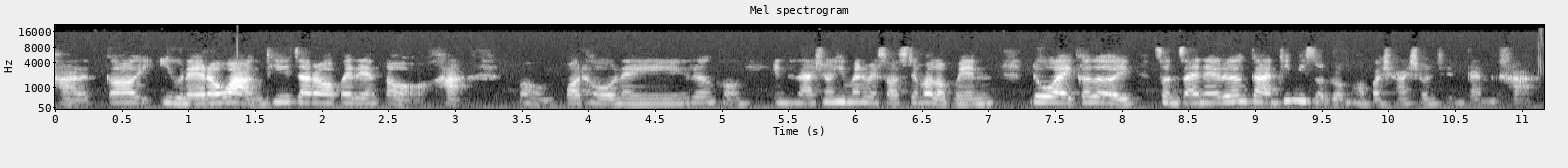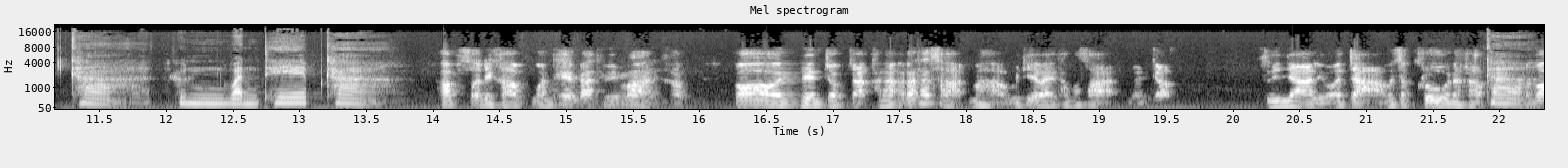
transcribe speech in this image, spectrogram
ค่ะ แล้วก็อยู่ในระหว่างที่จะรอไปเรียนต่อค่ะของปอโทในเรื่องของ international human resource development ด้วยก็เลยสนใจในเรื่องการที่มีส่วนร่วมของประชาชนเช่นกันค่ะ ค่ะ คุณวันเทพค่ะ ครับ สวัสดีครับ วันเทพราชพิมานครับ ก็เรียนจบจากคณะรัฐศาสตร์มหาวิทยาลัยธรรมศาสตร์เหมือนกับสริญญาหรือว่าจ๋าเมื่อสักครู่นะครับค่ะแล้วก็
